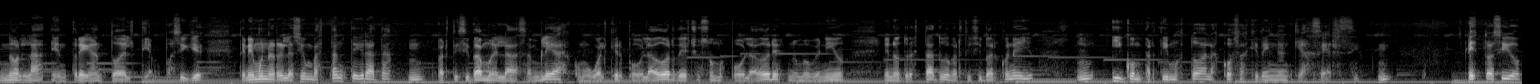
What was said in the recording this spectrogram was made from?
nos la entregan todo el tiempo. Así que tenemos una relación bastante grata, participamos en las asambleas como cualquier poblador, de hecho somos pobladores, no hemos venido en otro estatus a participar con ellos y compartimos todas las cosas que tengan que hacerse. Esto ha sido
